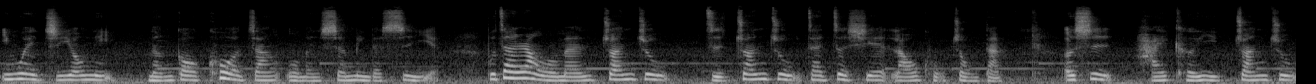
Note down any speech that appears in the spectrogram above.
因为只有你能够扩张我们生命的视野。不再让我们专注，只专注在这些劳苦重担，而是还可以专注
